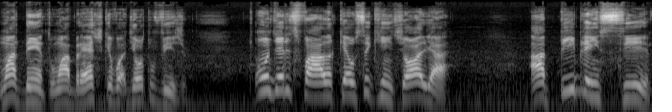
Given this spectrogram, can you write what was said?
um adentro, uma brecha que eu vou, de outro vídeo onde eles falam que é o seguinte, olha, a Bíblia em si,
